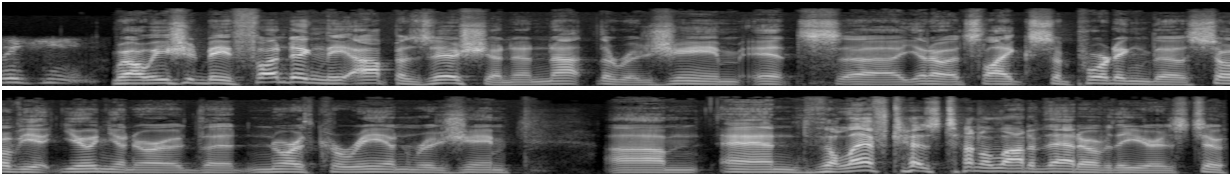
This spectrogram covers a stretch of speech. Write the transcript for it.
regime. Well, we should be funding the opposition and not the regime. It's uh, you know, it's like supporting the Soviet Union or the North Korean regime. Um, and the left has done a lot of that over the years, too.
